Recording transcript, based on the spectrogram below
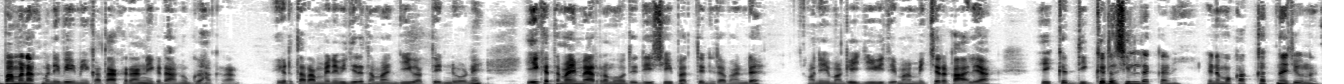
පමණක්ම නෙවෙයි මේ කතා කරන්නේ. ඒකට අනුග්‍රහ කරන්න. ඒකට තරම් වෙන විදිහට තමයි ජීවත් වෙන්න ඕනේ. ඒක තමයි මරණ මොහොතේදී සීපත් වෙන්න තමන්ඩ. අනේ මගේ ජීවිතේ මම මෙච්චර කාලයක් ඒක දිග්ගට සිල් රැක්කනේ. වෙන මොකක්වත් නැති වුණත්.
